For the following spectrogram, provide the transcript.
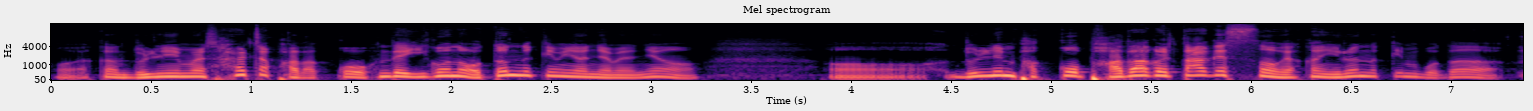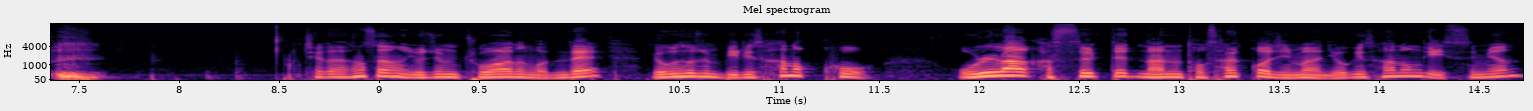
어 약간 눌림을 살짝 받았고 근데 이거는 어떤 느낌이었냐면요 어 눌림 받고 바닥을 따겠어 약간 이런 느낌보다 제가 항상 요즘 좋아하는 건데 여기서 좀 미리 사놓고 올라갔을 때 나는 더 살 거지만 여기 사놓은 게 있으면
